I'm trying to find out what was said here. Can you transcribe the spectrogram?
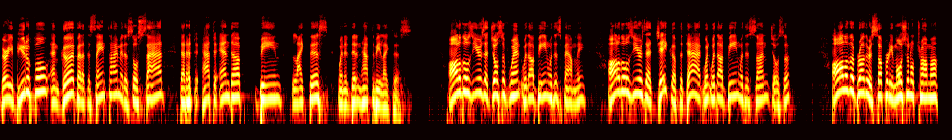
very beautiful and good, but at the same time, it is so sad that it had to end up being like this when it didn't have to be like this. All of those years that Joseph went without being with his family, all of those years that Jacob, the dad, went without being with his son, Joseph, all of the brothers suffered emotional trauma,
